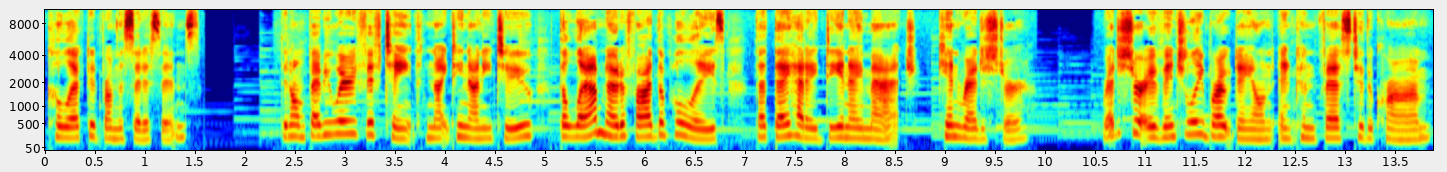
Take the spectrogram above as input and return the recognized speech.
collected from the citizens. Then on February 15, 1992, the lab notified the police that they had a DNA match, Ken Register. Register eventually broke down and confessed to the crime.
